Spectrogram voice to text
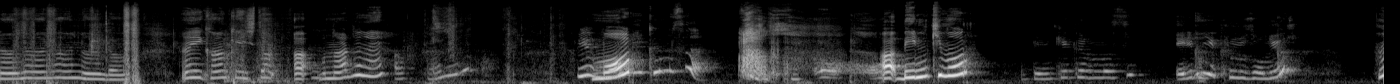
la la la la la. Ay kanka işte Aa, bunlar da ne? Bir Mor. bir kırmızı. Aa, benimki mor. Benimki kırmızı. Elim niye kırmızı oluyor? Hı.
